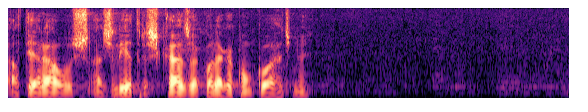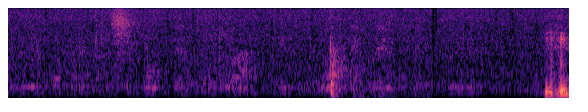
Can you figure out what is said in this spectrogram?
alterar os, as letras, caso a colega concorde. Né? Uhum.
